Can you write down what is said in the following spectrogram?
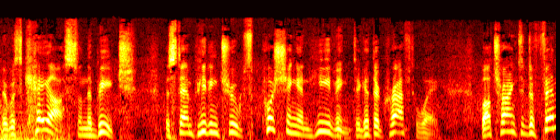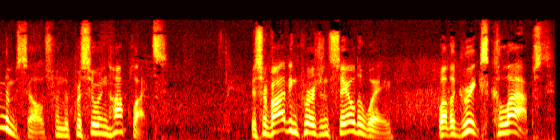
There was chaos on the beach, the stampeding troops pushing and heaving to get their craft away, while trying to defend themselves from the pursuing hoplites. The surviving Persians sailed away, while the Greeks collapsed,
